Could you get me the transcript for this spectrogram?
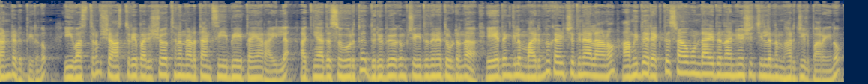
കണ്ടെടുത്തിരുന്നു. ഈ വസ്ത്രം ശാസ്ത്രീയ പരിശോധന നടത്താൻ സി ബി ഐ തയ്യാറായില്ല. അജ്ഞാത സുഹൃത്ത് ദുരുപയോഗം ചെയ്തതിനെ തുടർന്ന് ഏതെങ്കിലും മരുന്ന് കഴിച്ചതിനാലാണോ അമിത രക്തസ്രാവം ഉണ്ടായതെന്ന് അന്വേഷിച്ചില്ലെന്നും ഹർജിയിൽ പറയുന്നു.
